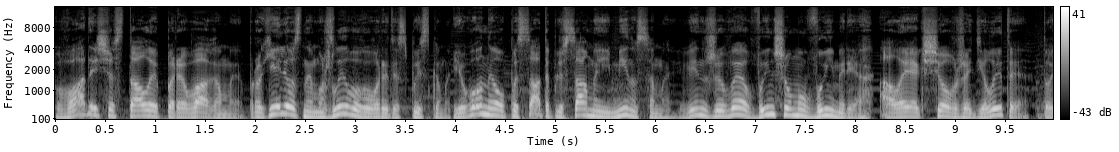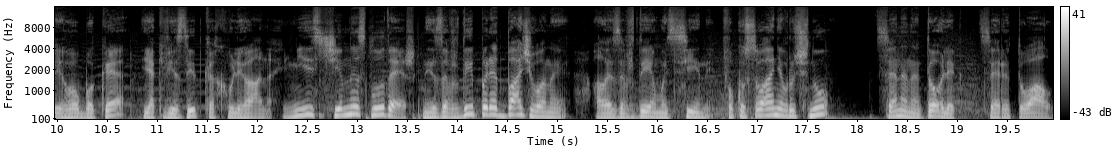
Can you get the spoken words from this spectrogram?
Вади, що стали перевагами. Про Геліос неможливо говорити списками. Його не описати плюсами і мінусами. Він живе в іншому вимірі. Але якщо вже ділити, то його боке як візитка хулігана. Ні з чим не сплутаєш. Не завжди передбачуваний, але завжди емоційний. Фокусування вручну це не недолік, це ритуал.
